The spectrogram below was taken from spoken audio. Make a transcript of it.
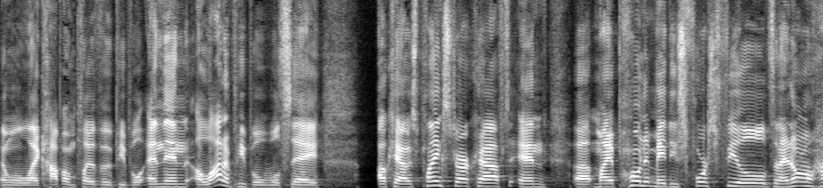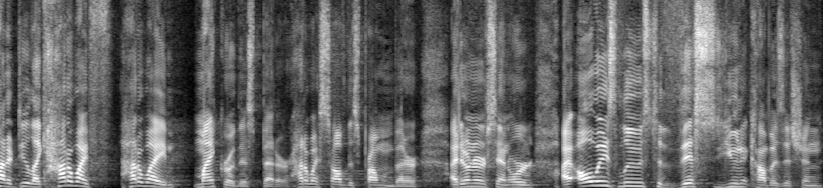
And we'll like hop on and play with other people. And then a lot of people will say, okay, I was playing StarCraft and uh, my opponent made these force fields and I don't know how to do, like, how do I, how do I micro this better? How do I solve this problem better? I don't understand. Or I always lose to this unit composition.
